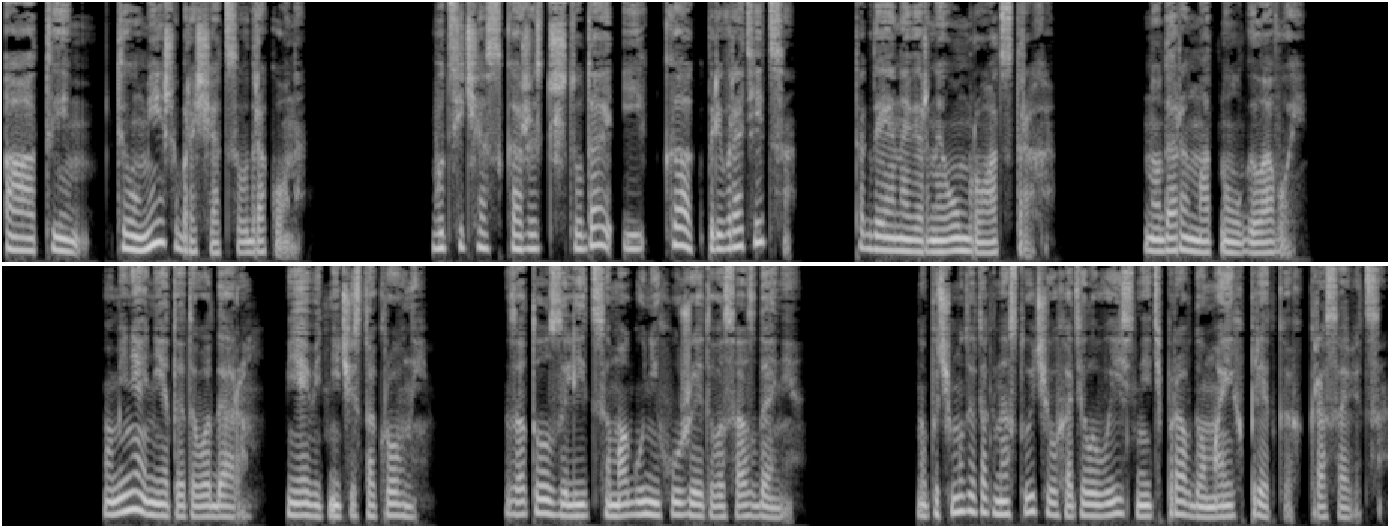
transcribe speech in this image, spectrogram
А ты... ты умеешь обращаться в дракона? Вот сейчас скажет, что да, и как превратиться? Тогда я, наверное, умру от страха. Но Даррен мотнул головой. У меня нет этого дара. Я ведь не чистокровный. Зато злиться могу не хуже этого создания. Но почему ты так настойчиво хотела выяснить правду о моих предках, красавица?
